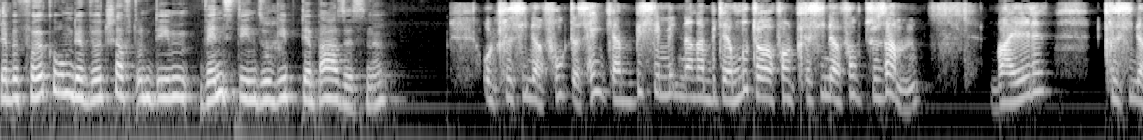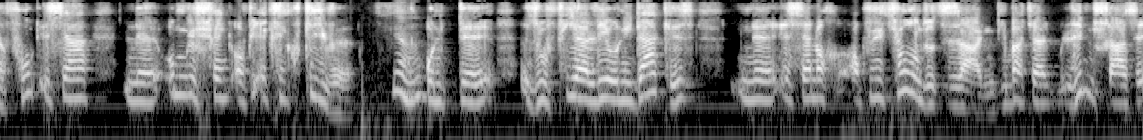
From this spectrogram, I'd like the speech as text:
der Bevölkerung, der Wirtschaft und dem, wenn es den so gibt, der Basis, ne? Und Christina Vogt, das hängt ja ein bisschen miteinander mit der Mutter von Christina Vogt zusammen, weil Christina Vogt ist ja eine, umgeschwenkt auf die Exekutive. Ja. Und äh, Sophia Leonidakis ne, ist ja noch Opposition sozusagen. Die macht ja Lindenstraße,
